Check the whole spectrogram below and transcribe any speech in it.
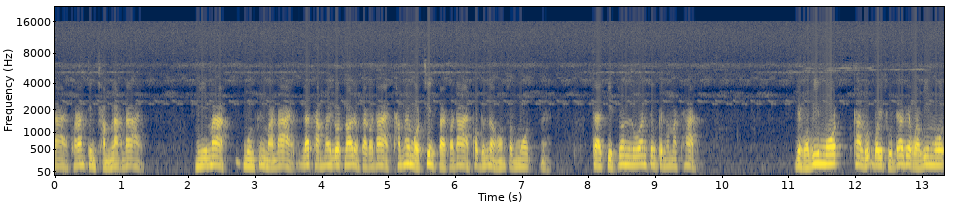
ได้ เพราะนั้นจึงชำระได้ มีมากมูลขึ้นมาได้ และทำให้ลดน้อยลงไปก็ได้ทำให้หมดสิ้นไปก็ได้ เพราะเป็นเรื่องของสมมติแต่จิตล้วนๆซึ่งเป็นธรรมชาติเรียกว่าวิมุตถ้ารู้บริสุทธิ์แล้เรียกว่าวิมุต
